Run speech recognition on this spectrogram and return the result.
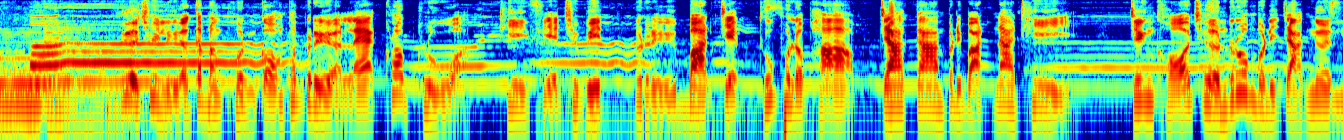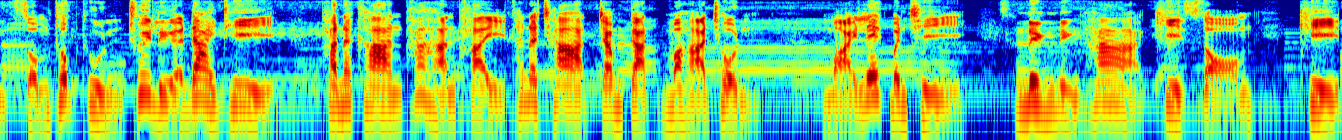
บฟ้าเพื่อช่วยเหลือกำลังพลกองทัพเรือและครอบครัวที่เสียชีวิต หรือบาดเจ็บทุพพลภาพจากการปฏิบัติหน้าที่ จึงขอเชิญร่วมบริจาคเงินสมทบทุนช่วยเหลือได้ที่ ธนาคารทหารไทย ธนชาติจำกัดมหาชน หมายเลขบัญชี 115ขีด2ขีด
